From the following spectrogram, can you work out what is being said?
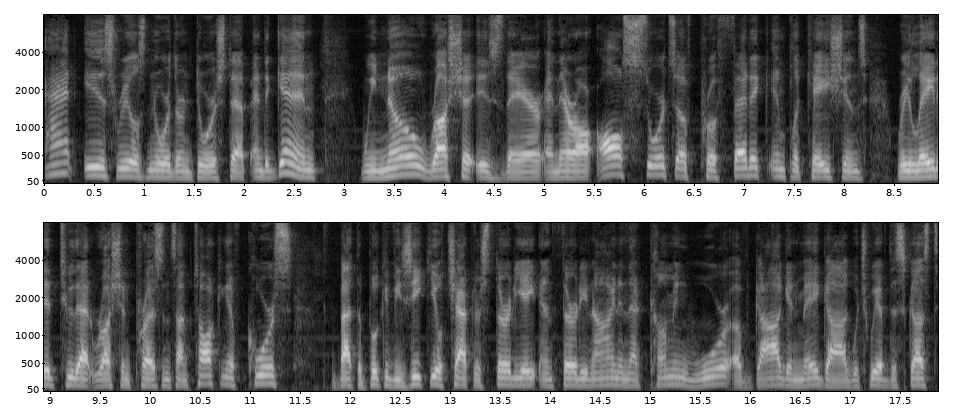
at Israel's northern doorstep. And again, we know Russia is there, and there are all sorts of prophetic implications related to that Russian presence. I'm talking, of course, about the book of Ezekiel, chapters 38 and 39, and that coming war of Gog and Magog, which we have discussed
